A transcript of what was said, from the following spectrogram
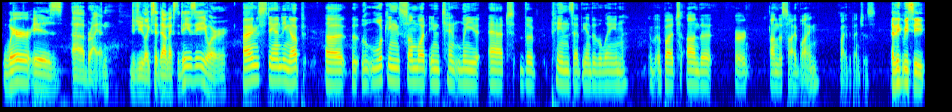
Where is uh, Brian? Did you like sit down next to Daisy or? I'm standing up, uh, looking somewhat intently at the pins at the end of the lane, but on the or on the sideline by the benches. I think we see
